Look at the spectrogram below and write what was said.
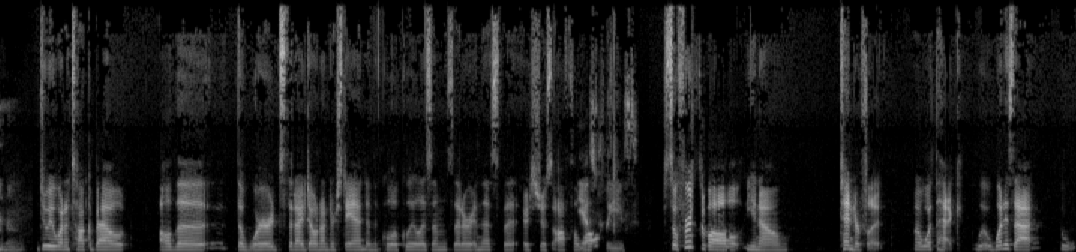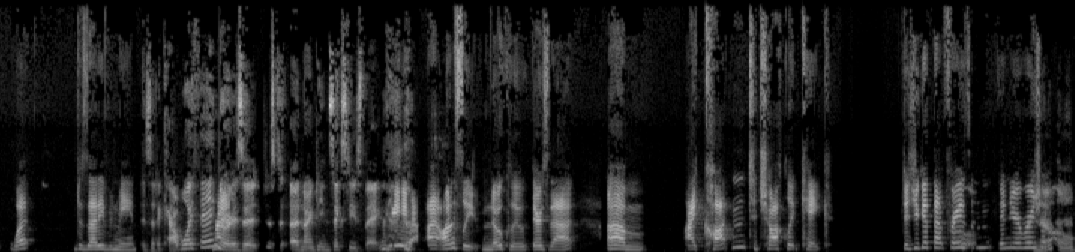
Mhm. do we want to talk about all the the words that i don't understand and the colloquialisms that are in this that is just off the Yes, wall please. So first of all, you know, tenderfoot. Well, what the heck? What is that? What does that even mean? Is it a cowboy thing Right. or is it just a 1960s thing? yeah, I honestly no clue. There's that. Um, I cotton to chocolate cake. Did you get that phrase Oh. in, in your version? No.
